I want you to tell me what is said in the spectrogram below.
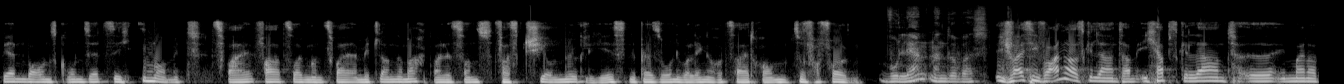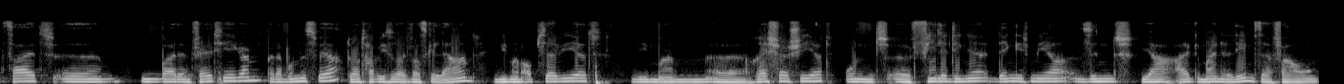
werden bei uns grundsätzlich immer mit zwei Fahrzeugen und zwei Ermittlern gemacht, weil es sonst fast schier unmöglich ist, eine Person über längere Zeitraum zu verfolgen. Wo lernt man sowas? Ich weiß nicht, wo andere es gelernt haben. Ich habe es gelernt äh, in meiner Zeit äh, bei den Feldjägern, bei der Bundeswehr. Dort habe ich so etwas gelernt, wie man observiert, wie man äh, recherchiert. Und äh, viele Dinge, denke ich mir, sind ja allgemeine Lebenserfahrung.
